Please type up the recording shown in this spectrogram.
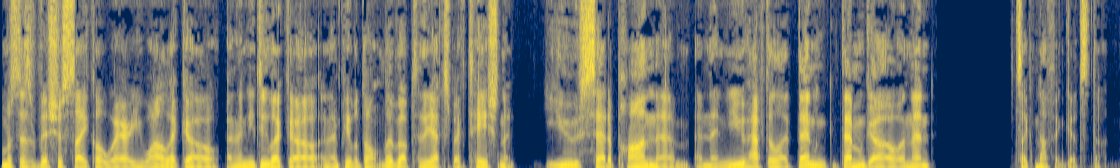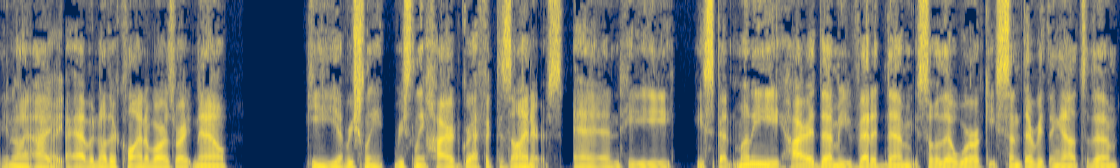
almost this vicious cycle where you want to let go and then you do let go and then people don't live up to the expectation that you set upon them. And then you have to let them, them go. And then it's like nothing gets done. You know, I, right. I, I have another client of ours right now. He recently, recently hired graphic designers and he he spent money, he hired them, he vetted them, he saw their work, he sent everything out to them.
